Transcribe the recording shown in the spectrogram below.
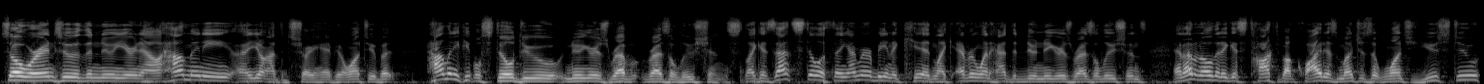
So we're into the new year now. How many, uh, you don't have to show your hand if you don't want to, but how many people still do New Year's rev- resolutions? Like, is that still a thing? I remember being a kid, and like everyone had to do New Year's resolutions, and I don't know that it gets talked about quite as much as it once used to.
